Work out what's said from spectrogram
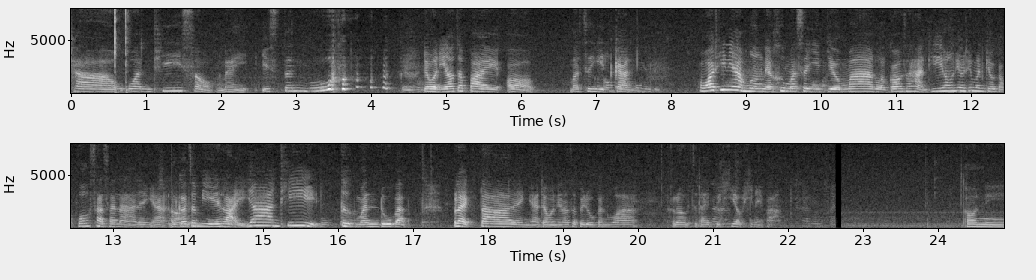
เช้าวันที่สองในอิสตันบูล เดี๋ยววันนี้เราจะไปเอ่อมัสยิดกัน เพราะว่าที่เนี่ยเมืองเนี่ยคือมัสยิดเยอะมาก แล้วก็สถานที่ท่องเที่ยวที่มันเกี่ยวกับพวกศาสนาอะไรเงี้ยมันก็จะมีหลายย่านที่ตึกมันดูแบบแปลกตาอะไรเงี้ยเดี๋ยววันนี้เราจะไปดูกันว่าเราจะได้ไปเที่ยวที่ไหนบ้าง ตอนนี้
